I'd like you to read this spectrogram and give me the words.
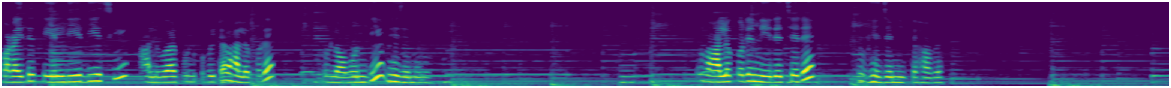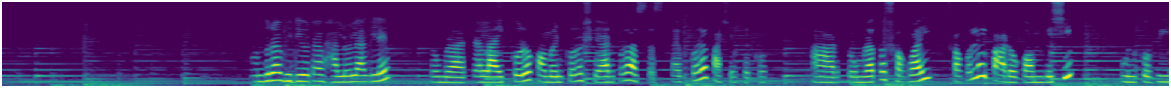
কড়াইতে তেল দিয়ে দিয়েছি। আলু আর ফুলকপিটা ভালো করে একটু লবণ দিয়ে ভেজে নেব। ভালো করে নেড়ে চেড়ে একটু ভেজে নিতে হবে। বন্ধুরা, ভিডিওটা ভালো লাগলে তোমরা একটা লাইক করো কমেন্ট করো শেয়ার করো আর সাবস্ক্রাইব করে পাশে থেকো। আর তোমরা তো সবাই, সকলেই পারো কম বেশি ফুলকপি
